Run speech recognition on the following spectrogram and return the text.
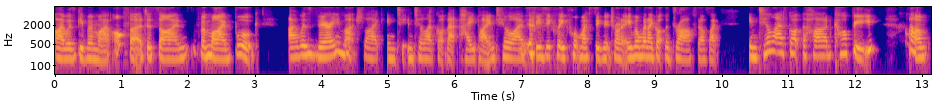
I was given my offer to sign for my book, I was very much like until, I've got that paper, until I've yeah. physically put my signature on it. Even when I got the draft, I was like, until I've got the hard copy, um,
